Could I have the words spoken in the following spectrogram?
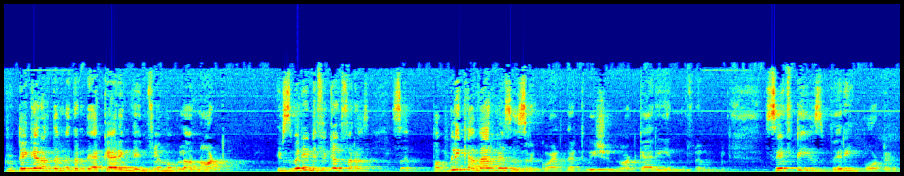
to take care of them whether they are carrying the inflammable or not. It's very difficult for us. So public awareness is required that we should not carry inflammable. Safety is very important.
